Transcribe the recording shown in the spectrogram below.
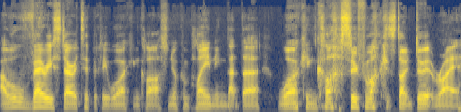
are all very stereotypically working class, and you're complaining that the working class supermarkets don't do it right,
